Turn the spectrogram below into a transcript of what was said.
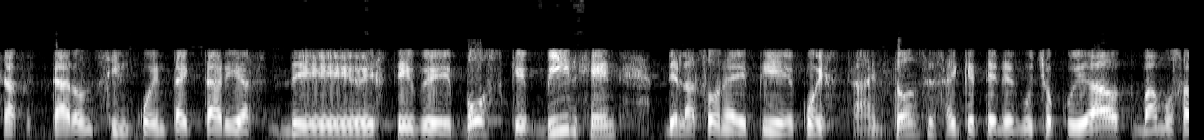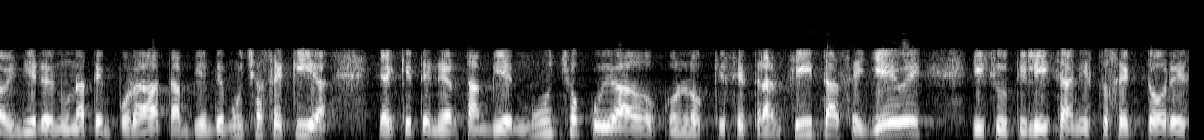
se afectaron 50 hectáreas de este eh, bosque virgen de la zona de Piedecuesta. Entonces hay que tener mucho cuidado, vamos a venir en una temporada también de mucha sequía y hay que tener también mucho cuidado con lo que se transita, se lleve y se utiliza en estos sectores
